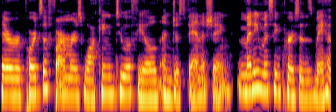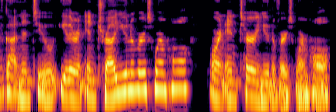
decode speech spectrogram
There are reports of farmers walking into a field and just vanishing. Many missing persons may have gotten into either an intra universe wormhole or an inter universe wormhole.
